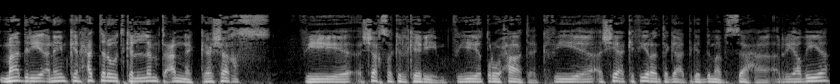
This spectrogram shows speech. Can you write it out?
ما أدري أنا يمكن حتى لو تكلمت عنك كشخص في شخصك الكريم في طروحاتك في أشياء كثيرة أنت قاعد تقدمها في الساحة الرياضية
